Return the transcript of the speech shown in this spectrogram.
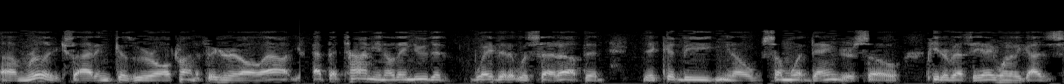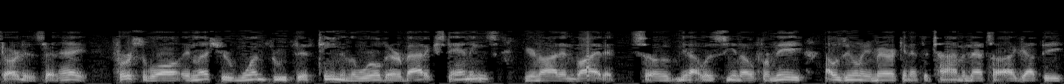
um, really exciting because we were all trying to figure it all out. At that time, you know, they knew that way that it was set up that it could be, you know, somewhat dangerous. So Peter Besenyei, one of the guys that started, said, "Hey, first of all, unless you're one through 15 in the world aerobatic standings, you're not invited." So it was, you know, for me, I was the only American at the time, and that's how I got the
